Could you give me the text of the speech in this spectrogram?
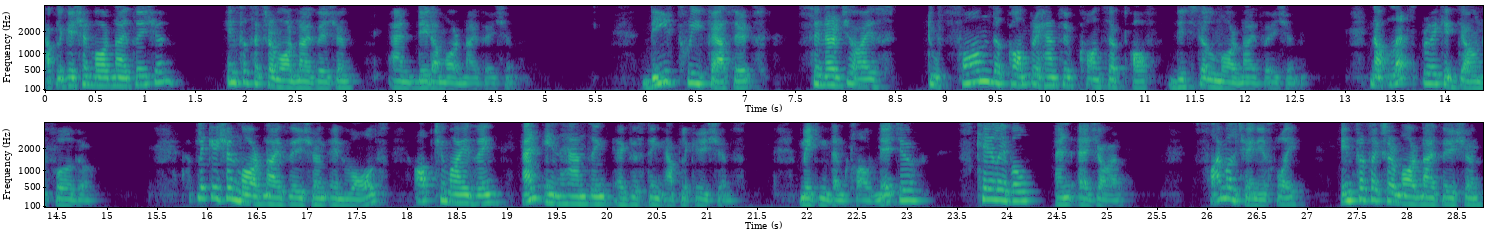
application modernization, infrastructure modernization, and data modernization. These three facets synergize to form the comprehensive concept of digital modernization. Now let's break it down further. Application modernization involves optimizing and enhancing existing applications, making them cloud native, scalable, and agile. Simultaneously, infrastructure modernization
